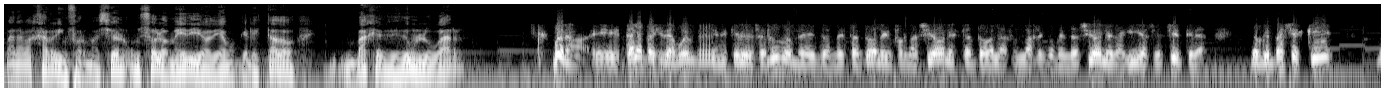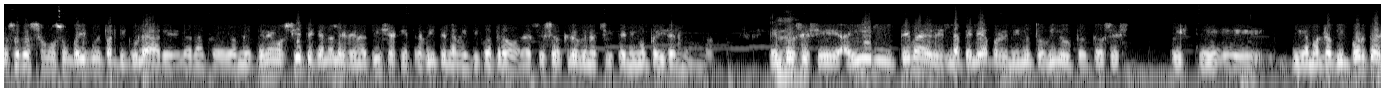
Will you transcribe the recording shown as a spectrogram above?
para bajar información, un solo medio, digamos, que el Estado baje desde un lugar? Bueno, eh, está la página web del Ministerio de Salud donde, donde está toda la información, están todas las, las recomendaciones, las guías, etcétera. Lo que pasa es que nosotros somos un país muy particular, eh, donde tenemos siete canales de noticias que transmiten las 24 horas. Eso creo que no existe en ningún país del mundo. Entonces, eh, ahí el tema es la pelea por el minuto a minuto. Entonces, este, digamos, lo que importa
